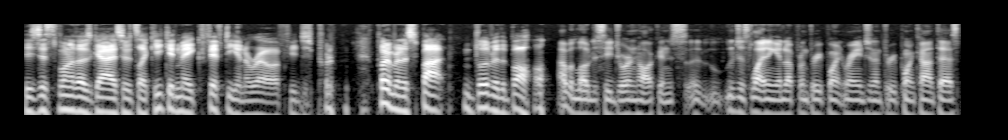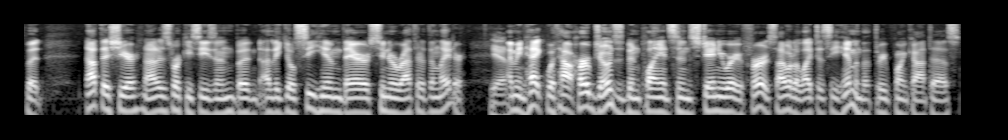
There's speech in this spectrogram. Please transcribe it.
He's just one of those guys who it's like he can make 50 in a row if you just put him put him in a spot and deliver the ball. I would love to see Jordan Hawkins uh, just lighting it up from three point range in a three point contest, but not this year, not his rookie season. But I think you'll see him there sooner rather than later. Yeah. I mean, heck, with how Herb Jones has been playing since January 1st, I would have liked to see him in the three point contest.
